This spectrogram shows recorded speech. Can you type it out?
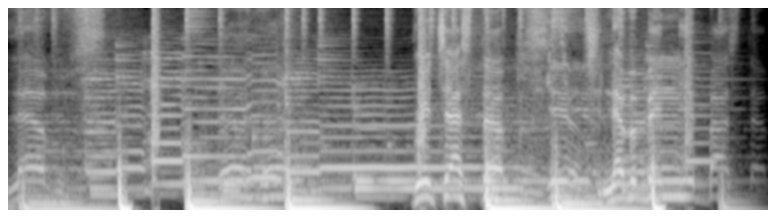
Levels. Mm-hmm. Rich ass steppers. Yeah. She never been hit by step.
